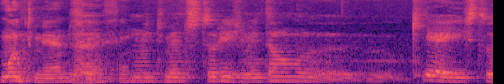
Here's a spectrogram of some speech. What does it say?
Muito menos, é? sim, sim. muito menos turismo. Então, eh, o que é isto?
